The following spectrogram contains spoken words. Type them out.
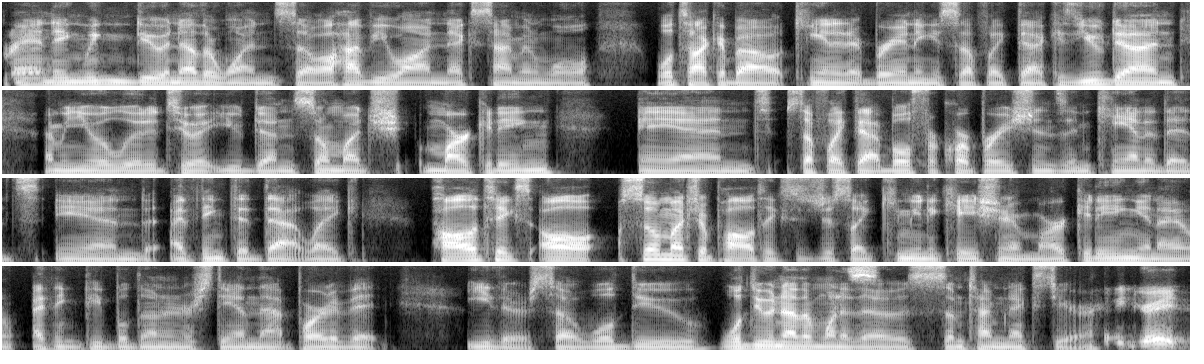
branding. We can do another one. So I'll have you on next time, and we'll we'll talk about candidate branding and stuff like that. Because you've done. I mean, you alluded to it. You've done so much marketing and stuff like that, both for corporations and candidates. And I think that that like politics all so much of politics is just like communication and marketing and i i think people don't understand that part of it either so we'll do we'll do another one of those sometime next year That'd be great.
